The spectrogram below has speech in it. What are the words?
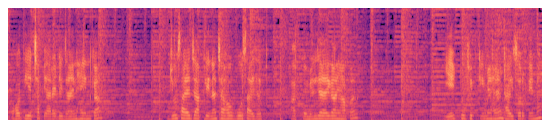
बहुत ही अच्छा प्यारा डिज़ाइन है इनका। जो साइज़ आप लेना चाहो वो साइज़ आप, आपको मिल जाएगा यहाँ पर। ये 250 में है, ढाई सौ रुपये में।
